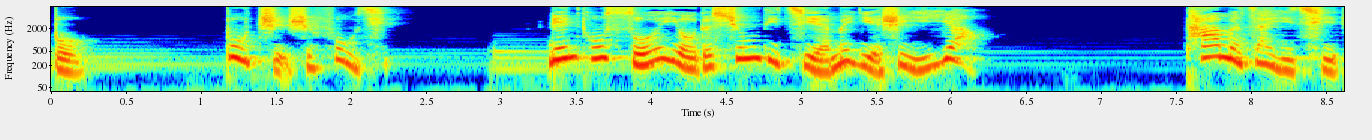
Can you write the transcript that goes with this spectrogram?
不，不只是父亲，连同所有的兄弟姐妹也是一样。他们在一起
